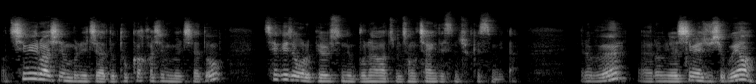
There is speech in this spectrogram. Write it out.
어, 취미로 하시는 분일지라도 독학하시는 분일지라도 체계적으로 배울 수 있는 문화가 좀 정착이 됐으면 좋겠습니다. 여러분, 어, 여러분 열심히 해주시고요.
